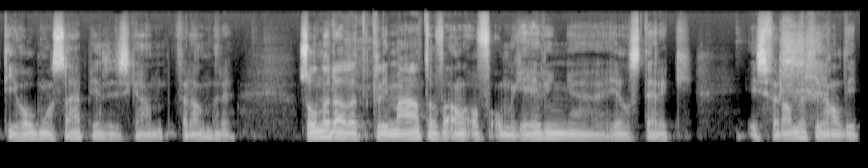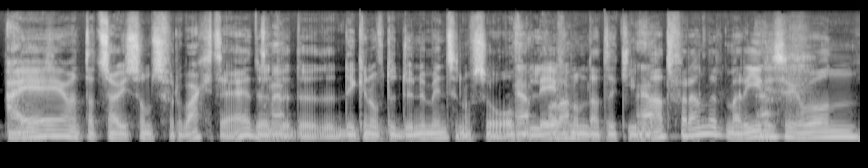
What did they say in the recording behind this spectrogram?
die Homo sapiens is gaan veranderen. Zonder dat het klimaat of, of omgeving heel sterk is veranderd in al die Ah, ja, periodes. ja, want dat zou je soms verwachten. Hè? De, Ja. de, de, de dikke of de dunne mensen of zo overleven voilà. omdat het klimaat verandert. Maar hier is er gewoon...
